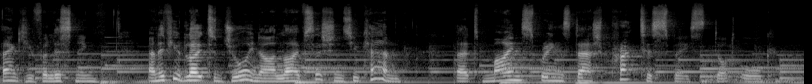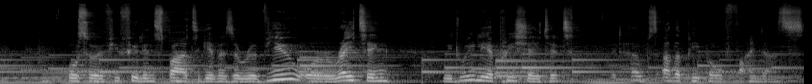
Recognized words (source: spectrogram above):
Thank you for listening. And if you'd like to join our live sessions, you can at mindsprings practicespace.org. Also, if you feel inspired to give us a review or a rating, we'd really appreciate it. It helps other people find us.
